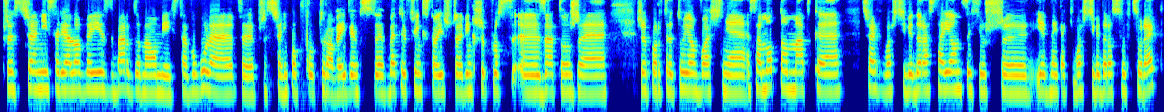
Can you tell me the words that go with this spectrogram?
przestrzeni serialowej jest bardzo mało miejsca w ogóle w przestrzeni popkulturowej, więc Better Things to jeszcze większy plus y, za to, że, że portretują właśnie samotną matkę trzech właściwie dorastających już y, jednej takiej właściwie dorosłych córek.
